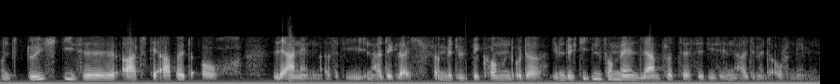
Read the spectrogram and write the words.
und durch diese Art der Arbeit auch lernen, also die Inhalte gleich vermittelt bekommen oder eben durch die informellen Lernprozesse diese Inhalte mit aufnehmen.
